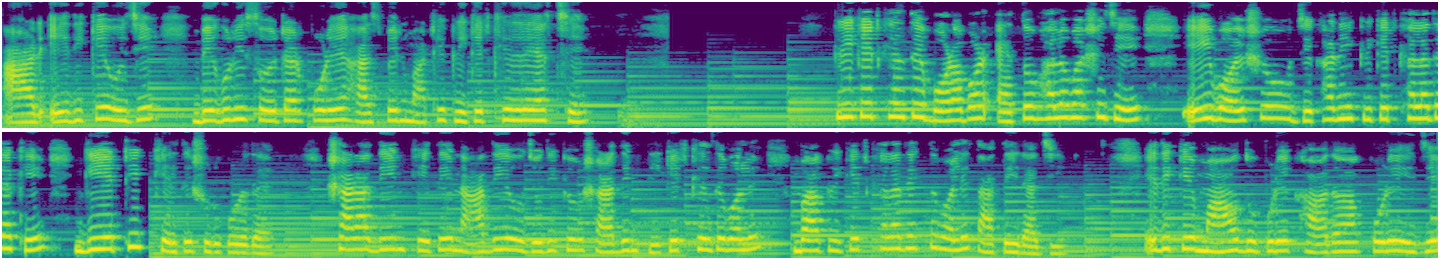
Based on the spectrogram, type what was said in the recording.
আর এইদিকে ওই যে বেগুনি সোয়েটার পরে হাজবেন্ড মাঠে ক্রিকেট খেলে যাচ্ছে। ক্রিকেট খেলতে বরাবর এত ভালোবাসে যে এই বয়সেও যেখানেই ক্রিকেট খেলা দেখে, গিয়ে ঠিক খেলতে শুরু করে দেয়। সারা দিন খেতে না দিয়েও যদি কেউ সারাদিন ক্রিকেট খেলতে বলে বা ক্রিকেট খেলা দেখতে বলে, তাতেই রাজি। এদিকে মাও দুপুরে খাওয়া দাওয়া করে এই যে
